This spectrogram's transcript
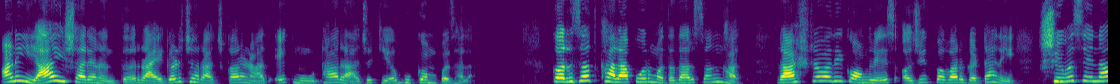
आणि या इशाऱ्यानंतर रायगडच्या राजकारणात एक मोठा राजकीय भूकंप झाला. कर्जत खालापूर मतदारसंघात राष्ट्रवादी काँग्रेस अजित पवार गटाने शिवसेना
